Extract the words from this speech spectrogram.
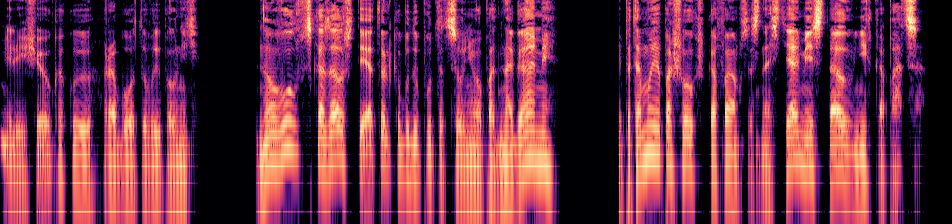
или еще какую работу выполнить. Но Вулф сказал, что я только буду путаться у него под ногами, и потому я пошел к шкафам со снастями и стал в них копаться.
